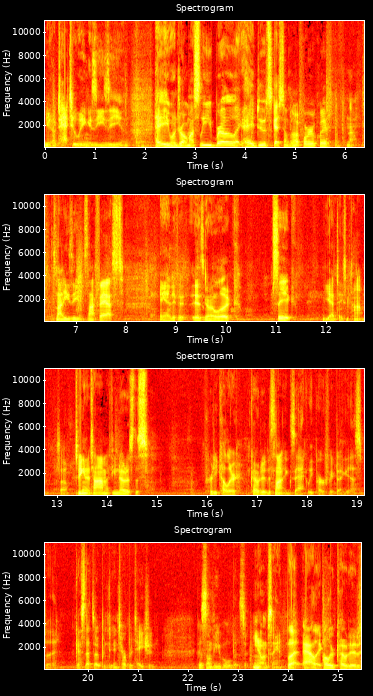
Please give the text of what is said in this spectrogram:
you know tattooing is easy and hey, you want to draw my sleeve, bro? Like hey, dude, sketch something up for me real quick. No, it's not easy. It's not fast. And if it is gonna look sick, you gotta take some time. So speaking of time, if you notice this pretty color coded, it's not exactly perfect, I guess, but I guess that's open to interpretation. Because some people will put, you know what I'm saying. But Alec color coded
